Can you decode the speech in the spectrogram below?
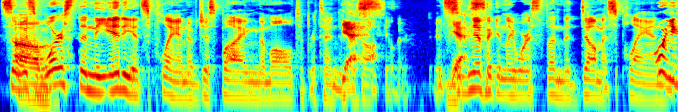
So it's Um, worse than the idiot's plan of just buying them all to pretend to Yes. be popular. It's Yes. significantly worse than the dumbest plan. Or you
